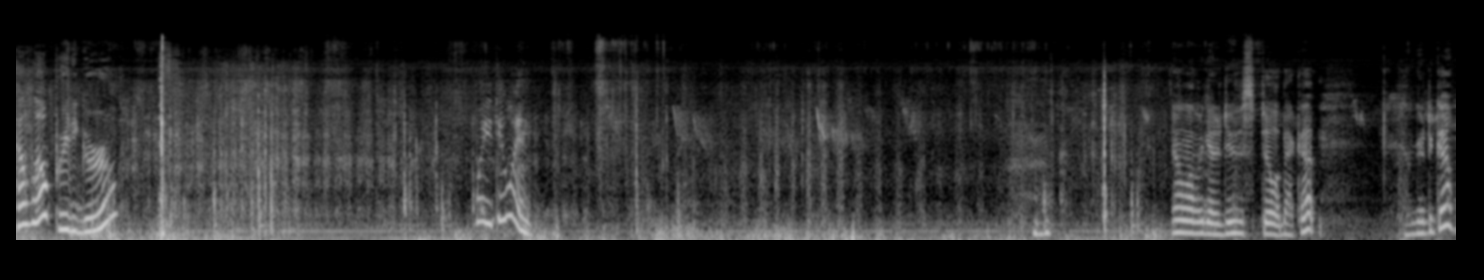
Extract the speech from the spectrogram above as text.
Hello, pretty girl. What are you doing? now all we gotta do is fill it back up. We're good to go.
